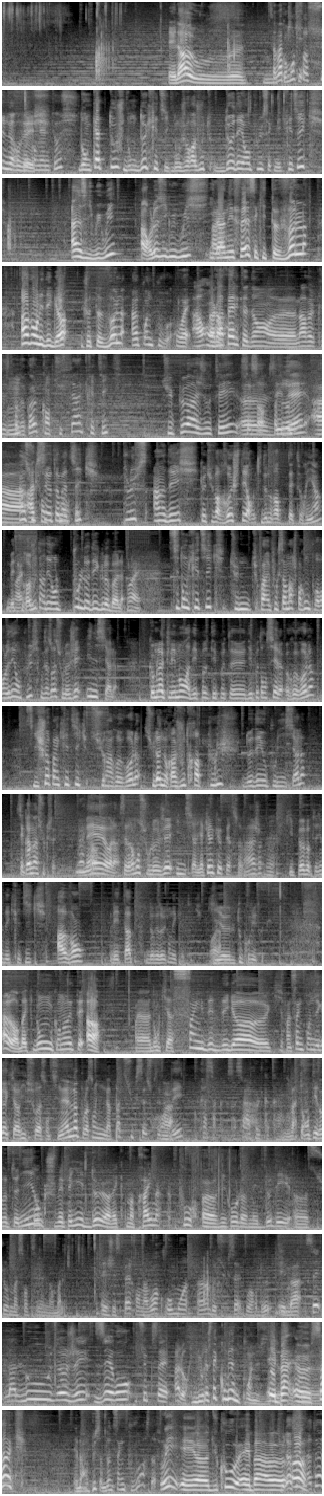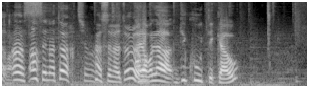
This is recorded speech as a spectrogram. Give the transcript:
Et là, euh, Ça va commence piquer. à s'énerver. combien de touches Donc 4 touches, dont 2 critiques. Donc je rajoute 2 dés en plus avec mes critiques. Un zigouigoui. Alors le zigouigoui, il a un effet, c'est qu'il te vole avant les dégâts, je te vole un point de pouvoir. Ouais. Alors, on Alors- rappelle que dans euh, Marvel Crisis Mhm. Protocol, quand tu fais un critique, tu peux ajouter euh, ça, ça des te donne dés à un à ton succès coup, automatique, plus un dé que tu vas rejeter, alors qui donnera peut-être rien, mais Ouais. tu rajoutes un dé dans le pool de dés global. Ouais. Si ton critique, tu, il faut que ça marche par contre pour avoir le dé en plus, il faut que ça soit sur le jet initial. Comme là, Clément a des, pot- des pot- des potentiels reroll, s'il chope un critique sur un reroll, celui-là ne rajoutera plus de dés au pool initial. C'est quand même un succès. Mais voilà, c'est vraiment sur le jet initial. Il y a quelques personnages Ouais. qui peuvent obtenir des critiques avant l'étape de résolution des critiques, qui Voilà. est le tout premier truc. Alors, bah, donc on en était à. Euh, donc il y a 5 dés de dégâts, euh, qui, enfin 5 points de dégâts qui arrivent sur la sentinelle. Pour l'instant, il n'a pas de succès sur ces Voilà. deux dés. Donc là, ça, ça sent un peu le caca. Il va tenter d'en obtenir. Donc je vais payer 2 avec ma prime pour euh, reroll mes 2 dés euh, sur ma sentinelle normale. Et j'espère en avoir au moins un de succès, voire deux. Et bah c'est la loose, j'ai 0 succès. Alors, il lui restait combien de points de vie Et ben cette, euh, euh, 5 Et ben en plus, ça me donne 5 pouvoirs, cette affaire. Oui, et euh, du coup, et ben... euh, Tu oh, sénateur un Ah, sénateur, tiens. un sénateur Alors là, du coup, t'es KO.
